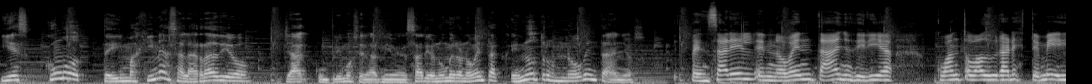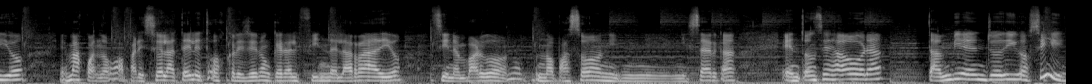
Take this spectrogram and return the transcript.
y es ¿cómo te imaginas a la radio? Ya cumplimos el aniversario número 90 en otros 90 años. Pensar en 90 años diría cuánto va a durar este medio. Es más, cuando apareció la tele todos creyeron que era el fin de la radio, sin embargo no, pasó ni, ni cerca. Entonces ahora también yo digo, sí,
